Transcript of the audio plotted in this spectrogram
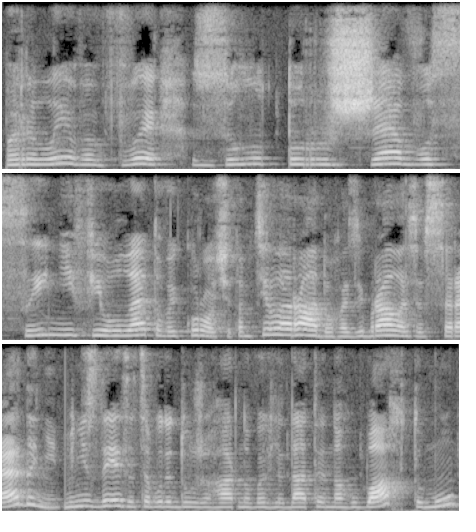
Переливи в золото-рожево-синій фіолетовий. Коротше, там ціла радуга зібралася всередині. Мені здається, це буде дуже гарно виглядати на губах, тому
